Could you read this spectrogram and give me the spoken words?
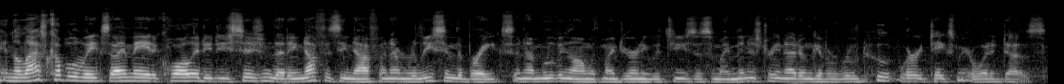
in the last couple of weeks, I made a quality decision that enough is enough, and I'm releasing the brakes, and I'm moving on with my journey with Jesus and my ministry, and I don't give a hoot where it takes me or what it does.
